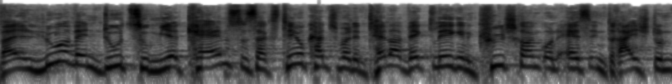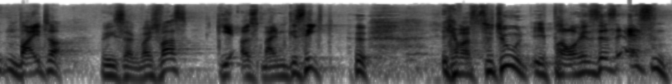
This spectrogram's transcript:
Weil nur wenn du zu mir kämst und sagst, Theo, kannst du mal den Teller weglegen in den Kühlschrank und ess in drei Stunden weiter, würde ich sagen, weißt du was? Geh aus meinem Gesicht. Ich habe was zu tun. Ich brauche jetzt das Essen.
